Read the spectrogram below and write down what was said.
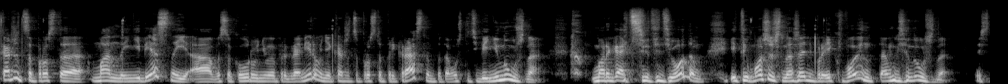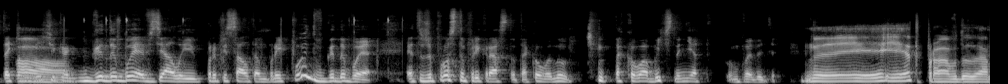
кажется просто манной небесной, а высокоуровневое программирование кажется просто прекрасным, потому что тебе не нужно моргать светодиодом, и ты можешь нажать breakpoint там, где нужно. То есть такие А-а-а. вещи, как ГДБ взял и прописал там breakpoint в ГДБ, это же просто прекрасно. Такого, ну, такого обычно нет в Embedded. Это правда, да.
